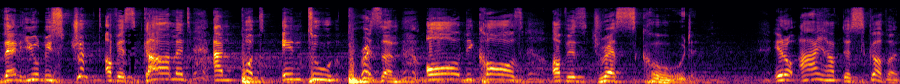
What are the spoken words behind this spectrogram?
Then he would be stripped of his garment and put into prison. All because of his dress code. You know, I have discovered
